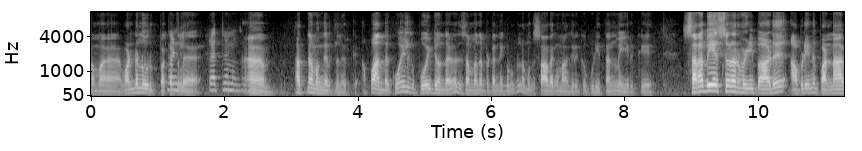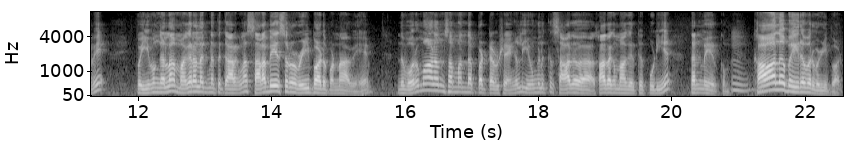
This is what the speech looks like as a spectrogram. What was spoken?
நம்ம வண்டலூர் பக்கத்தில். ரத்னமங்கலம். அத்னமங்கலத்தில் இருக்குது அப்போ அந்த கோயிலுக்கு போயிட்டு வந்தாவே அது சம்மந்தப்பட்ட நிகழ்வுகள் நமக்கு சாதகமாக இருக்கக்கூடிய தன்மை இருக்குது சரபேஸ்வரர் வழிபாடு அப்படின்னு பண்ணாவே இப்போ இவங்கெல்லாம் மகர லக்னத்துக்காரங்களாம் சரபேஸ்வரர் வழிபாடு பண்ணாவே இந்த வருமானம் சம்பந்தப்பட்ட விஷயங்கள் இவங்களுக்கு சாத சாதகமாக இருக்கக்கூடிய தன்மை இருக்கும். கால பைரவர் வழிபாடு.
